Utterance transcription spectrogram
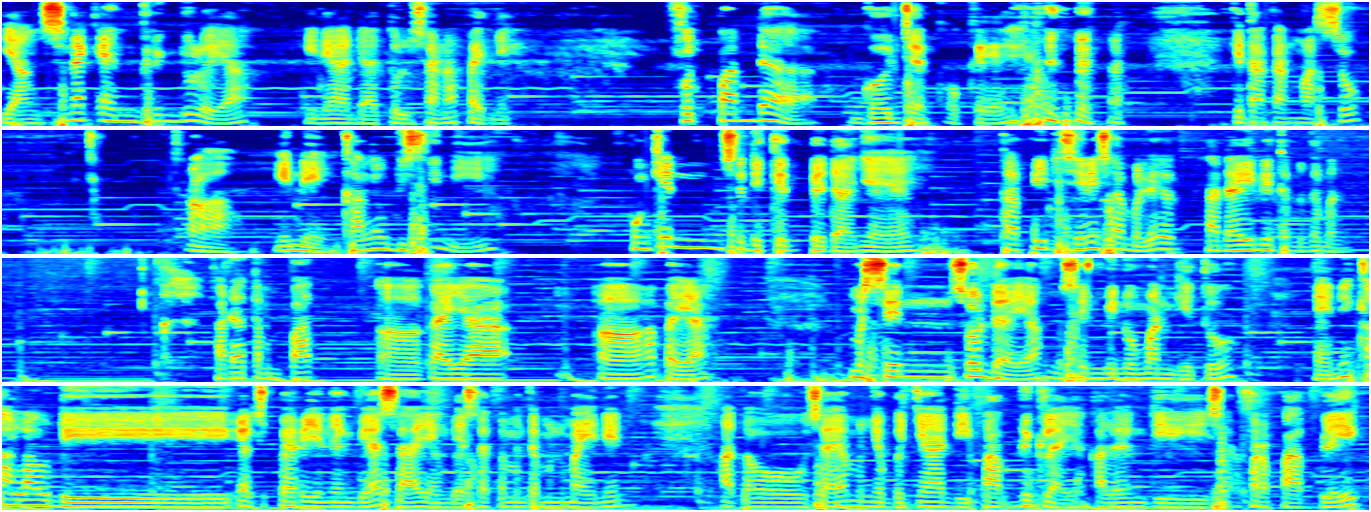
Yang snack and drink dulu ya. Ini ada tulisan apa ini? Food Panda, Gojek, oke. Okay. kita akan masuk. Ah, ini kalau di sini mungkin sedikit bedanya ya tapi di sini saya melihat ada ini teman-teman ada tempat uh, kayak uh, apa ya mesin soda ya mesin minuman gitu nah ini kalau di experience yang biasa yang biasa teman-teman mainin atau saya menyebutnya di public lah ya kalau yang di server public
